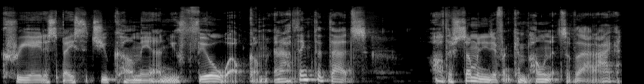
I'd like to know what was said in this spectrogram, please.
create a space that you come in, you feel welcome, and I think that that's oh, there's so many different components of that. I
